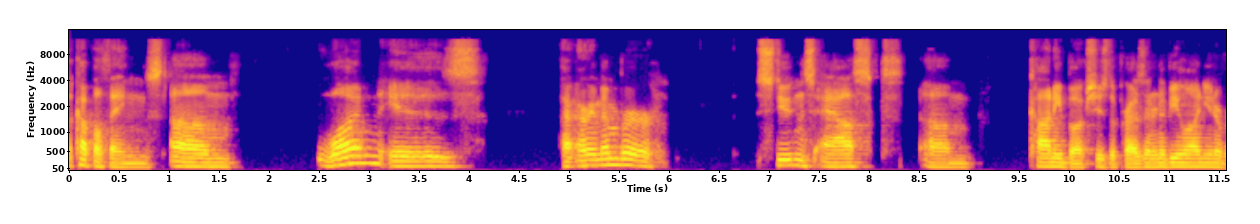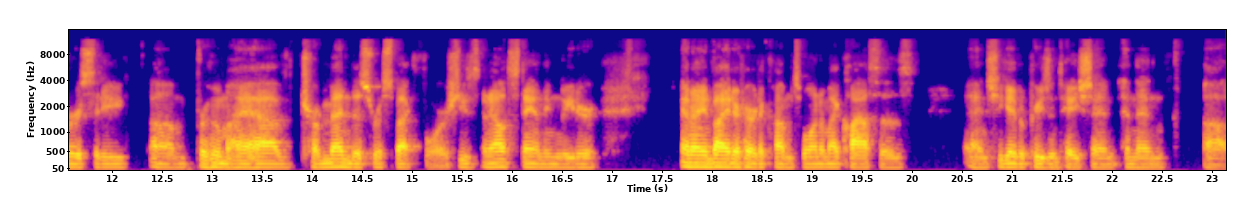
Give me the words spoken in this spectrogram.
a couple things. Um, one is I, I remember students asked um, Connie Book, she's the president of Elon University, um, for whom I have tremendous respect for. She's an outstanding leader and I invited her to come to one of my classes, and she gave a presentation, and then uh,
